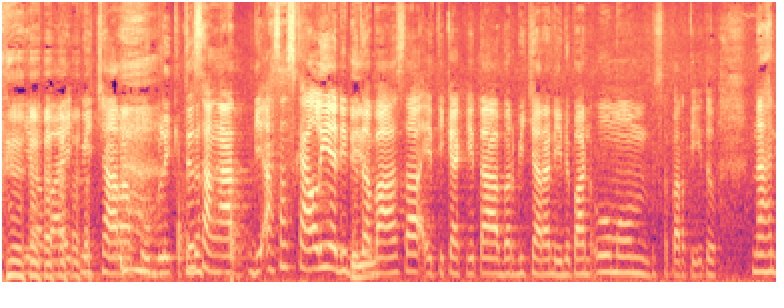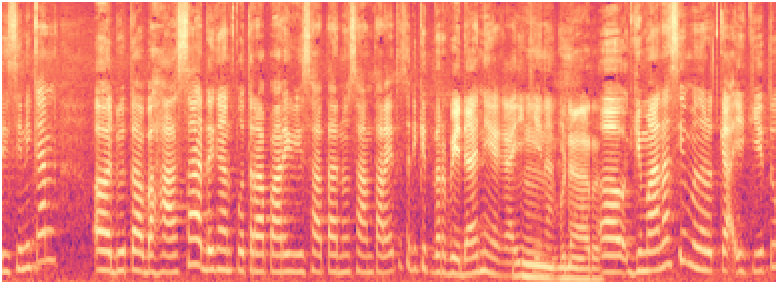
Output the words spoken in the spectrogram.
Ya baik bicara publik itu sangat biasa sekali ya di duta iya. bahasa etika kita berbicara di depan umum seperti itu. Nah di sini kan uh, duta bahasa dengan putra pariwisata Nusantara itu sedikit berbeda nih ya Kak Iki. Hmm, nah, benar. Uh, gimana sih menurut Kak Iki itu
